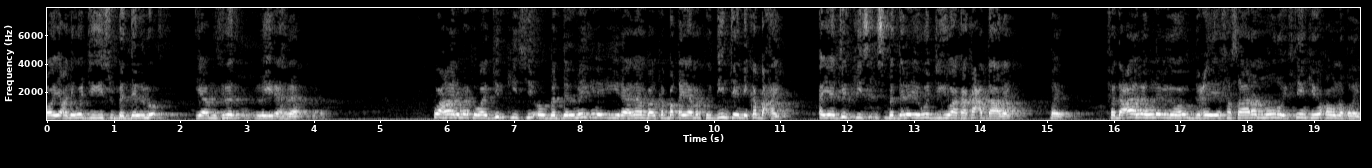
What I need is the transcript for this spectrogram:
oo yacnii wejigiisu bedelmo yaa muladu la yidhaahdaa. Waxaani marka waa jirkiisii oo bedelmay inay yidhaahdaan baan ka baqayaa markuu diinteennii ka baxay ayaa jirkiisii isbedelayo wejigii waa kaa ka caddaaday. Ayb. Fadacaa lahu nebiga waa u duceeyey fasaara nuuru iftiinkii wuxuu noqday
